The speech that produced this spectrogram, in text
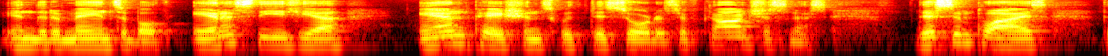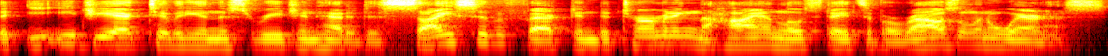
in the domains of both anesthesia and patients with disorders of consciousness. This implies that EEG activity in this region had a decisive effect in determining the high and low states of arousal and awareness.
